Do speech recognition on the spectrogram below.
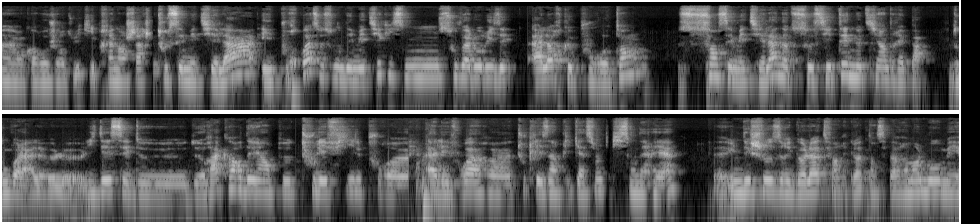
euh, encore aujourd'hui, qui prennent en charge tous ces métiers-là et pourquoi ce sont des métiers qui sont sous-valorisés. Alors que pour autant, sans ces métiers-là, notre société ne tiendrait pas. Donc voilà, l'idée c'est de, de, raccorder un peu tous les fils pour euh, aller voir toutes les implications qui sont derrière. Une des choses rigolotes, enfin rigolote, c'est pas vraiment le mot, mais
